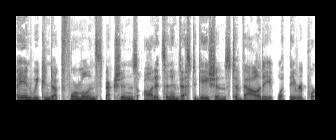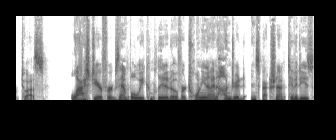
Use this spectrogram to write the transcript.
And we conduct formal inspections, audits, and investigations to validate what they report to us. Last year, for example, we completed over 2,900 inspection activities,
